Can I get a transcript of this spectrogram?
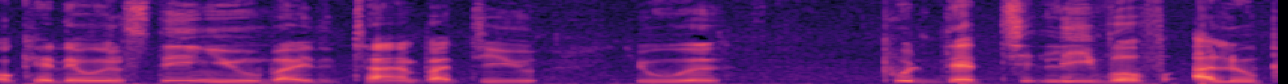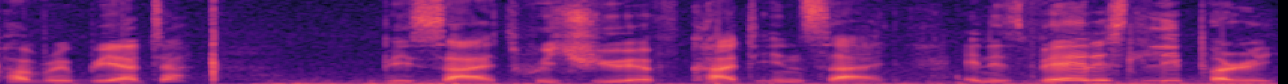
Okay, they will sting you by the time, but you you will put that leaf of alupa verbiata beside, which you have cut inside, and it's very slippery.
